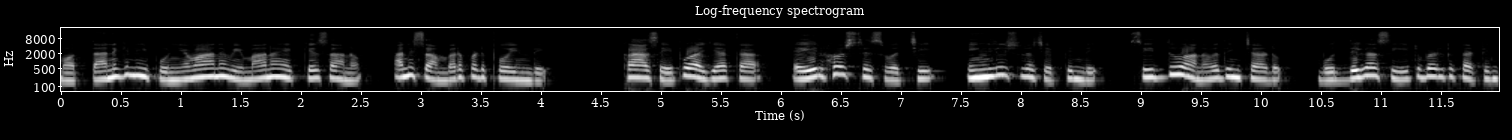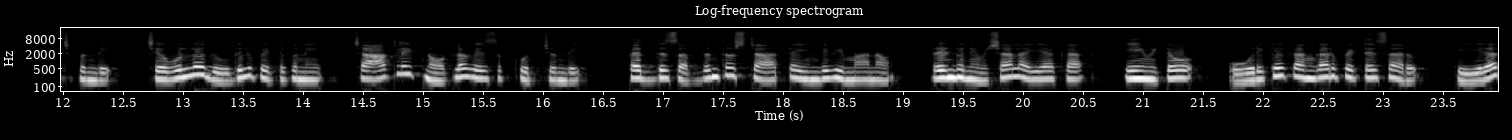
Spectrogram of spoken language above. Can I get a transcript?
మొత్తానికి నీ పుణ్యమాన విమానం ఎక్కేశాను అని సంబరపడిపోయింది. కాసేపు అయ్యాక ఎయిర్ హోస్టెస్ వచ్చి ఇంగ్లీష్లో చెప్పింది. సిద్ధు అనువదించాడు. బుద్ధిగా సీటు బెల్ట్ కట్టించుకుంది. చెవుల్లో దూదులు పెట్టుకుని చాక్లెట్ నోట్లో వేసుకు కూర్చుంది. పెద్ద శబ్దంతో స్టార్ట్ అయింది విమానం. రెండు నిమిషాలు అయ్యాక ఏమిటో ఊరికే కంగారు పెట్టేశారు. తీరా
